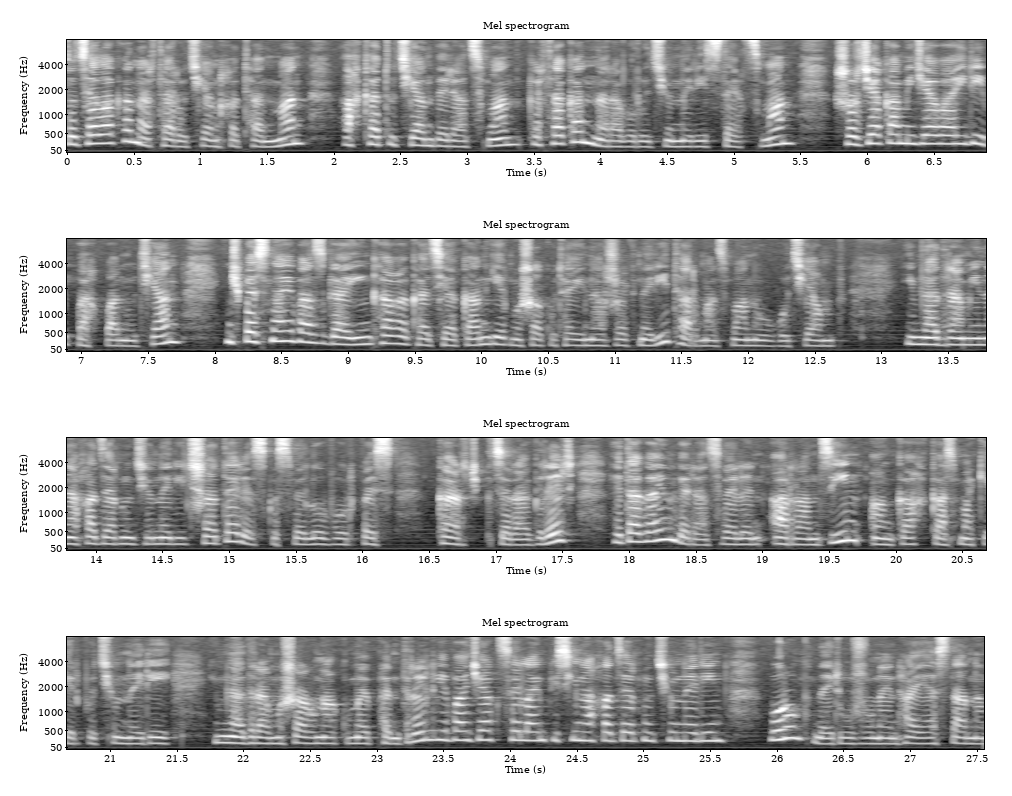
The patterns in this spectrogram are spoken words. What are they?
սոցիալական արդարության խթանման, աղքատության վերացման, կրթական հնարավորությունների ստեղծման, շրջակա միջավայրի պահպանության, ինչպես նաև ազգային, քաղաքացիական եւ մշակութային արժեքների թարմացման ուղղությամբ։ Հիմնադրամի նախաձեռնություններից շատերը սկսվելով որպես կարճ ծրագրեր, հետագայում վերածվել են առանձին անկախ կազմակերպությունների։ Հիմնադրամը շարունակում է փնտրել եւ աջակցել այնպիսի նախաձեռնություններին, որոնք ներուժ ունեն Հայաստանը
